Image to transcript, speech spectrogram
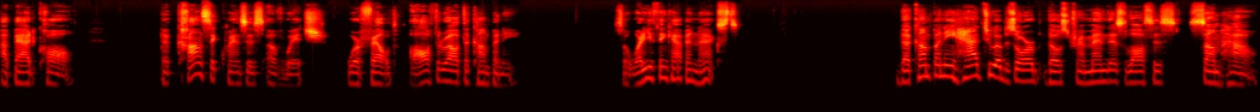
A bad call. The consequences of which were felt all throughout the company. So what do you think happened next? The company had to absorb those tremendous losses somehow.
